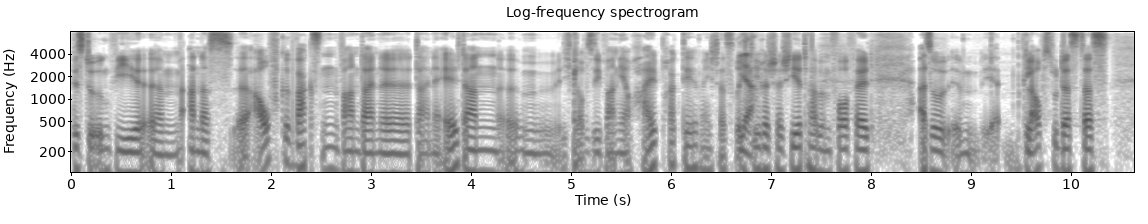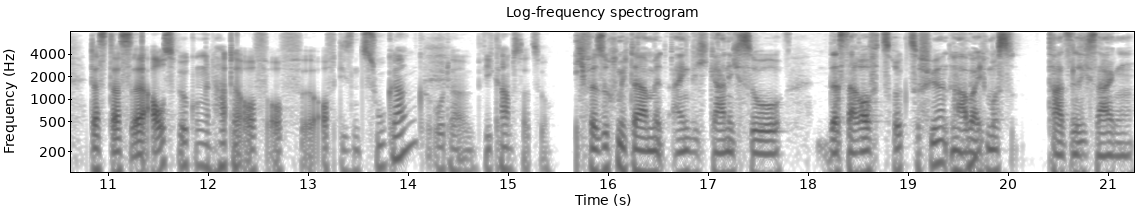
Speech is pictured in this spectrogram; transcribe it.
Bist du irgendwie ähm, anders äh, aufgewachsen? Waren deine, deine Eltern, ähm, ich glaube, sie waren ja auch Heilpraktiker, wenn ich das richtig Ja. recherchiert habe im Vorfeld. Also ähm, glaubst du, dass das, dass das äh, Auswirkungen hatte auf, auf, auf diesen Zugang oder wie kam es dazu? Ich versuche mich damit eigentlich gar nicht so, das darauf zurückzuführen, Mhm. aber ich muss tatsächlich sagen,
